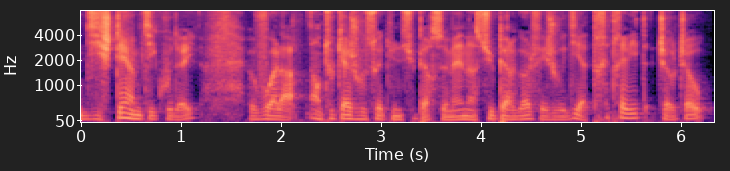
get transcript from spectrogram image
d'y jeter un petit coup d'œil. Voilà, en tout cas je vous souhaite une super semaine, un super golf et je vous dis à très très vite. Ciao ciao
